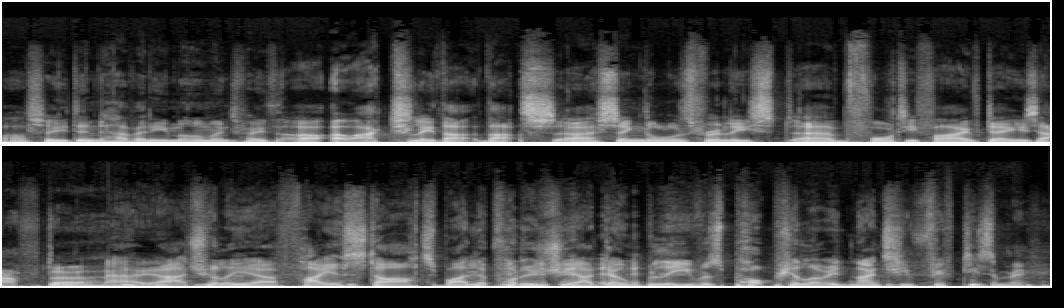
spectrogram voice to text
Oh, so you didn't have any moments where you thought, oh, oh actually, that that uh, single was released uh, 45 days after. Uh, actually, uh, Firestarter by the Prodigy, I don't believe was popular in 1950s America.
